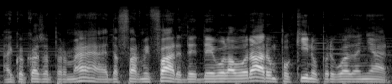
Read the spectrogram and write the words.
Hai qualcosa per me? È da farmi fare. De devo lavorare un pochino per guadagnare.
